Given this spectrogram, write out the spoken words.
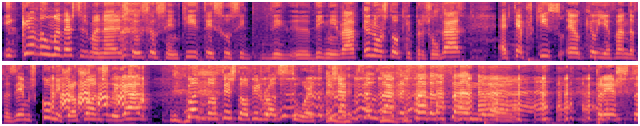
E cada uma destas maneiras tem o seu sentido, tem a sua eh, dignidade. Eu não estou aqui para julgar, até porque isso é o que eu e a Wanda fazemos, com o microfone desligado, quando vocês estão a ouvir Rod Stewart. E já começamos a arrastar a Sandra para esta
